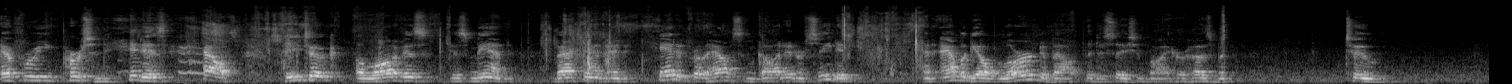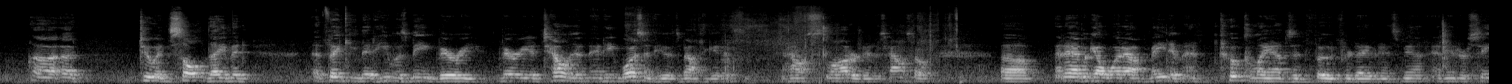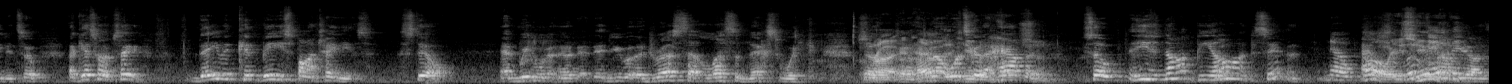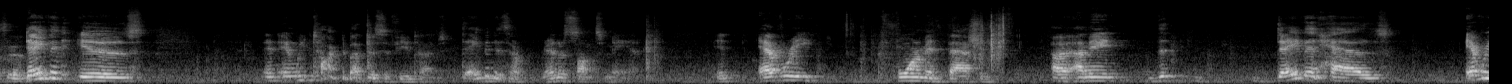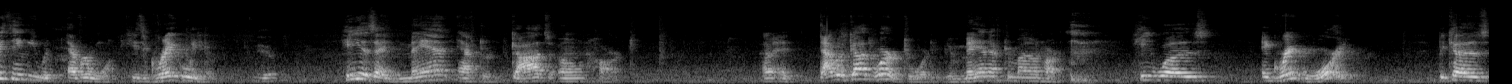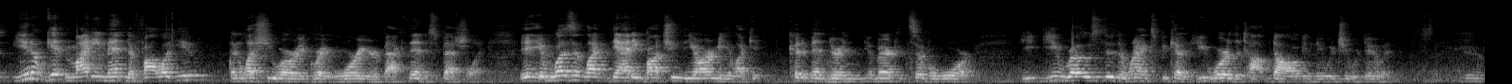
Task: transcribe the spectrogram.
every person in his house, he took a lot of his his men back in and headed for the house, and God interceded. And Abigail learned about the decision by her husband to uh, uh, to insult David, uh, thinking that he was being very very intelligent, and he wasn't. He was about to get his house slaughtered in his household. Uh, and Abigail went out and made him and took lambs and food for David and his men and interceded. So I guess what I'm saying, David can be spontaneous still. And we will, uh, and you address that lesson next week. So, Right. And about what's going to happen. So he's not beyond sin. No, No, he's absolutely. human. Beyond sin. David, David is, and, and we talked about this a few times. David is a Renaissance man in every form and fashion. Uh, I mean, the, David has everything you would ever want. He's a great leader. Yeah. He is a man after God's own heart. Uh, and that was God's word toward him. You're a man after my own heart. He was a great warrior because you don't get mighty men to follow you unless you were a great warrior back then, especially. It, it wasn't like daddy bought you the army like it could have been during the American Civil War. You, you rose through the ranks because you were the top dog and knew what you were doing.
